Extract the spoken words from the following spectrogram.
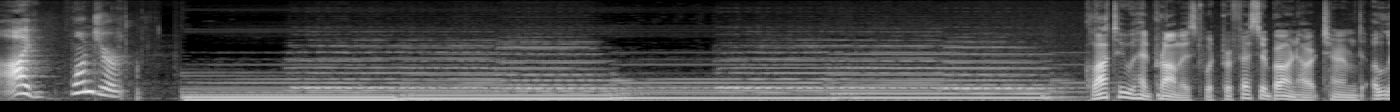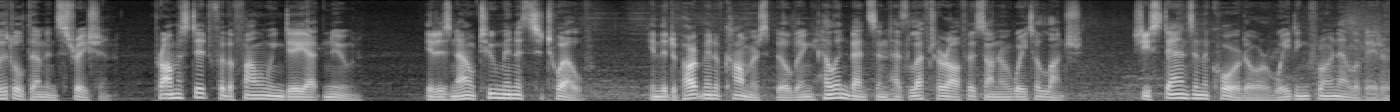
I wonder. Klaatu had promised what Professor Barnhart termed a little demonstration, promised it for the following day at noon. It is now two minutes to twelve. In the Department of Commerce building, Helen Benson has left her office on her way to lunch. She stands in the corridor waiting for an elevator.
